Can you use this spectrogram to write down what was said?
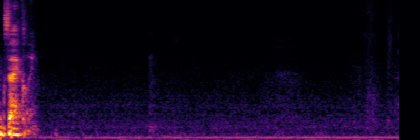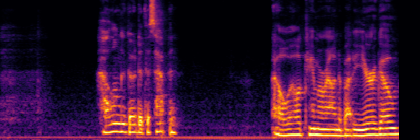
Exactly. How long ago did this happen? Elwell came around about a year ago.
